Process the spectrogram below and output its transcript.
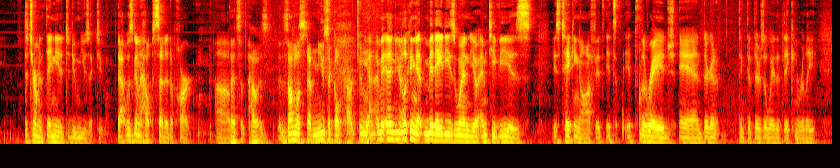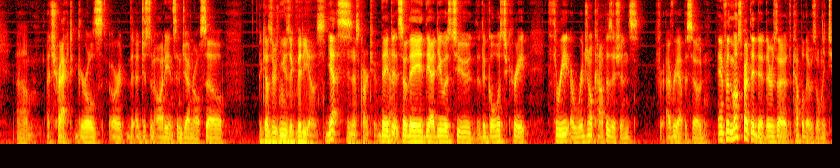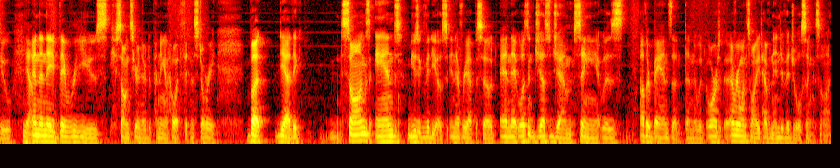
determined that they needed to do music too. That was going to help set it apart. That's how it was. It's almost a musical cartoon. Yeah, I mean, and you're looking at mid '80s when you know MTV is is taking off. It, it's it's the rage, and they're gonna think that there's a way that they can really um, attract girls or th- just an audience in general. So because there's music videos yes, in this cartoon. they Yeah. did. So they the idea was to the goal was to create three original compositions for every episode, and for the most part they did. There was a couple that was only two, Yeah. and then they they reuse songs here and there depending on how it fit in the story. But yeah, they songs and music videos in every episode, and it wasn't just Jem singing; it was other bands that then it would, or every once in a while you'd have an individual sing a song.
